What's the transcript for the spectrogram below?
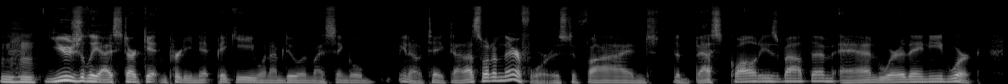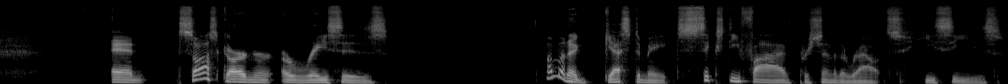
Mm-hmm. Usually I start getting pretty nitpicky when I'm doing my single, you know, takedown. That's what I'm there for is to find the best qualities about them and where they need work. And Sauce Gardner erases I'm going to guesstimate 65% of the routes he sees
